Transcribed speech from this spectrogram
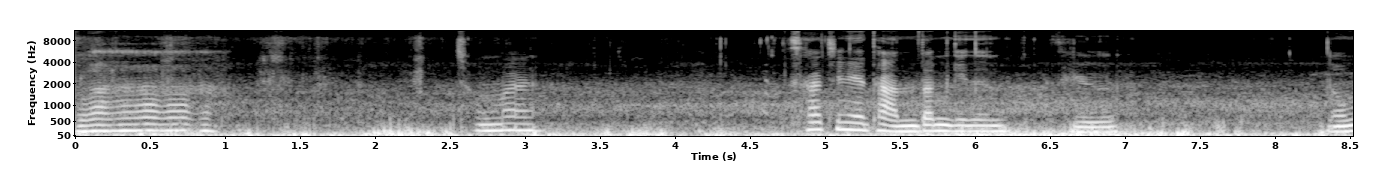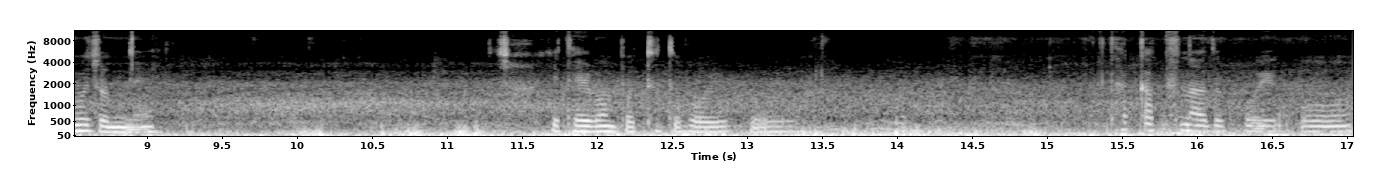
와, 정말 사진에 다 안 담기는 뷰. 너무 좋네. 저기 대번 보트도 보이고, 타카푸나도 보이고.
